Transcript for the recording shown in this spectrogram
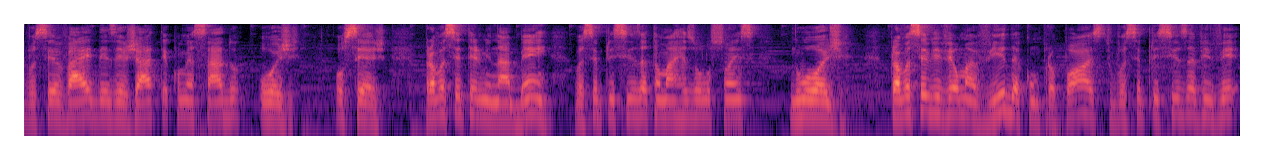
você vai desejar ter começado hoje. Ou seja, para você terminar bem, você precisa tomar resoluções no hoje. Para você viver uma vida com propósito, você precisa viver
